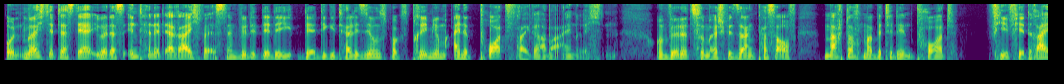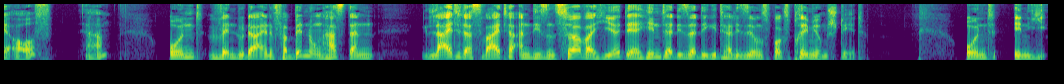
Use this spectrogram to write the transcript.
und möchtet, dass der über das Internet erreichbar ist, dann würdet ihr der Digitalisierungsbox Premium eine Portfreigabe einrichten und würde zum Beispiel sagen, pass auf, mach doch mal bitte den Port 443 auf, ja, und wenn du da eine Verbindung hast, dann leite das weiter an diesen Server hier, der hinter dieser Digitalisierungsbox Premium steht. Und in j-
